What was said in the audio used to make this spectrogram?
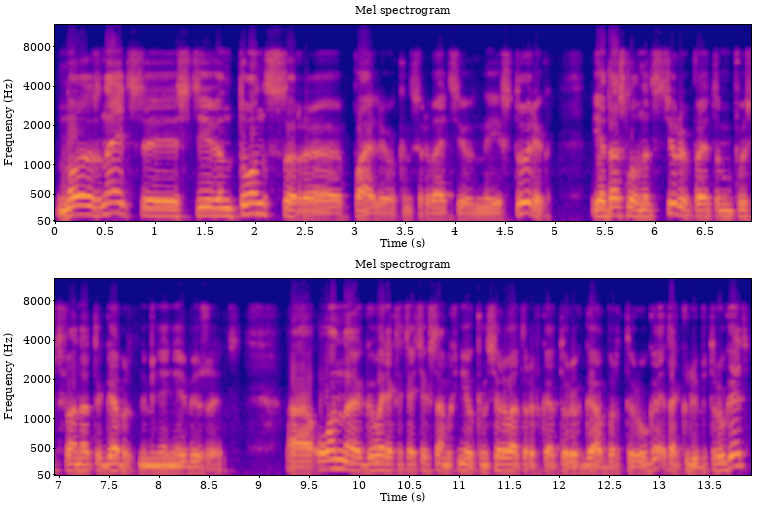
но, знаете, Стивен Тонсер, э, палеоконсервативный историк, я дословно цитирую, поэтому пусть фанаты Габбард на меня не обижаются. А, он, э, говоря, кстати, о тех самых неоконсерваторах, которых Габбард и ругает, так любит ругать,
